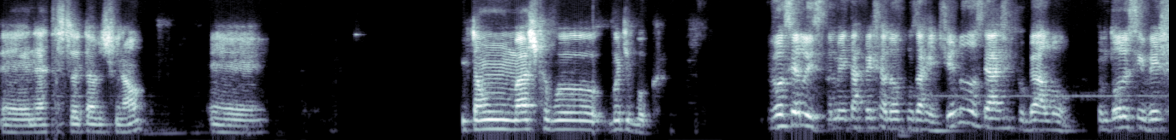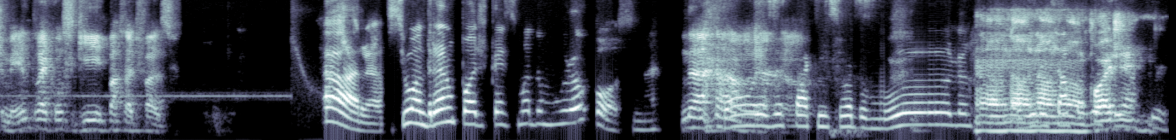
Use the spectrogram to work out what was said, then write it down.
é, nessas oitavas de final. É, Então, eu acho que eu vou, vou de boca. E você, Luiz, também tá fechadão com os argentinos ou você acha que o Galo, com todo esse investimento, vai conseguir passar de fase? Cara, se o André não pode ficar em cima do muro, eu posso, né? Não. Então eu vou não. ficar aqui em cima do muro. Não, não, Eu vou não, não. Pode. Arthur.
